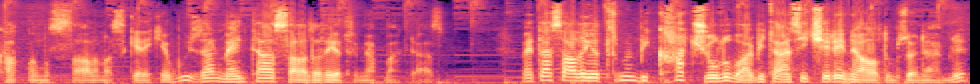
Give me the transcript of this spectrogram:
kalkmamızı sağlaması gerekiyor. Bu yüzden mental sağlığa yatırım yapmak lazım. Mental sağlığa yatırımın birkaç yolu var. Bir tanesi içeriye ne aldığımız önemli.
